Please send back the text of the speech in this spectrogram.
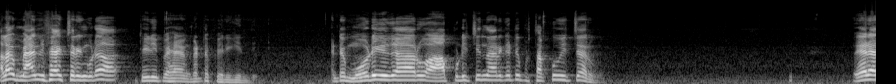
అలాగే మ్యానుఫ్యాక్చరింగ్ కూడా టీడీపీ హయాం కంటే పెరిగింది. అంటే మోడీ గారు అప్పుడు ఇచ్చిన దానికంటే ఇప్పుడు తక్కువ ఇచ్చారు. వేరే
